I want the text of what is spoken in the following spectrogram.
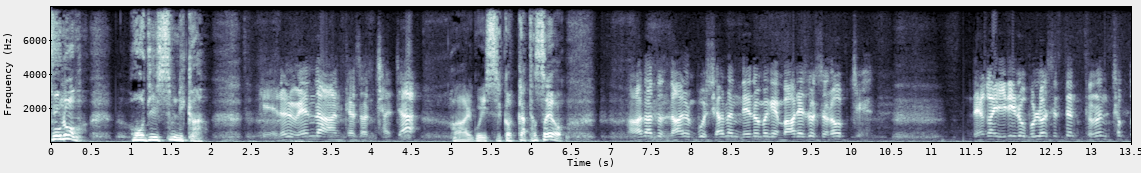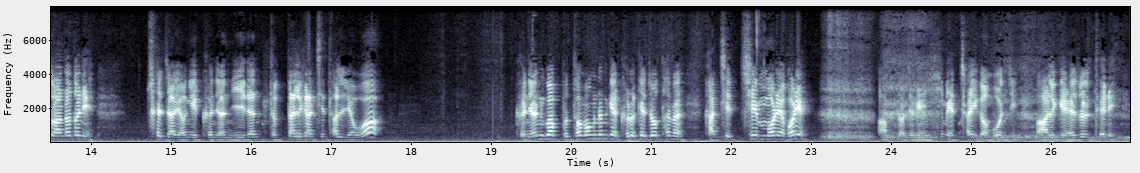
준호 어디 있습니까? 걔를 왜 나한테서 찾아? 알고 있을 것 같았어요. 알아도 날 무시하는 내 놈에게 말해줄 순 없지. 내가 이리로 불렀을 땐 들은 척도 안 하더니 최자영이 그년 일엔 득달같이 달려와? 그년과 붙어먹는 게 그렇게 좋다면 같이 침몰해버려. 압도적인 힘의 차이가 뭔지 알게 해줄 테니.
